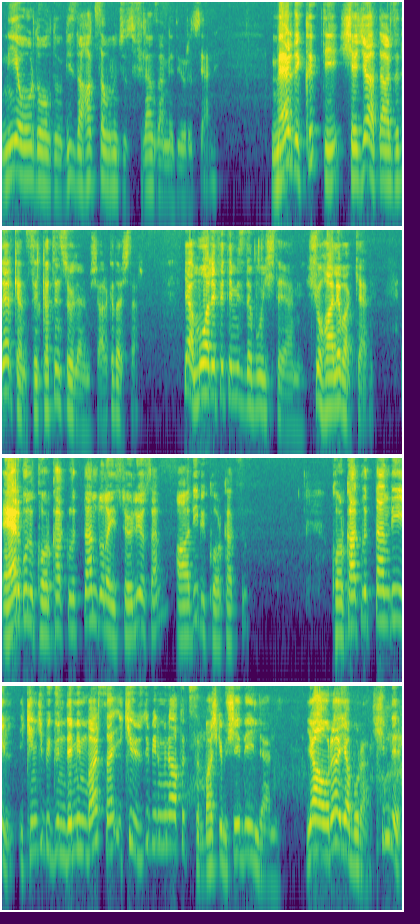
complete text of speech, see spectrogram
Niye orada olduğu biz de hak savunucusu filan zannediyoruz yani. Merdi Kıpti şecaat arz ederken sırkatin söylermiş arkadaşlar. Ya muhalefetimiz de bu işte yani. Şu hale bak yani. Eğer bunu korkaklıktan dolayı söylüyorsan adi bir korkaksın. Korkaklıktan değil, ikinci bir gündemin varsa iki yüzlü bir münafıksın. Başka bir şey değil yani. Ya ora ya bura. Şimdi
